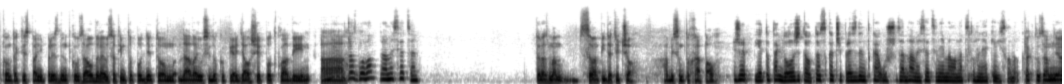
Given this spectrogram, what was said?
kontakte s pani prezidentkou, zaoberajú sa týmto podnetom, dávajú si dokopy aj ďalšie podklady. A... Nie, čas dlho? Dva mesiace? Teraz mám, sa ma pýtate čo? Aby som to chápal. Že je to tak dôležitá otázka, či prezidentka už za dva mesiace nemala mať z toho nejaký výsledok? Takto za mňa,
